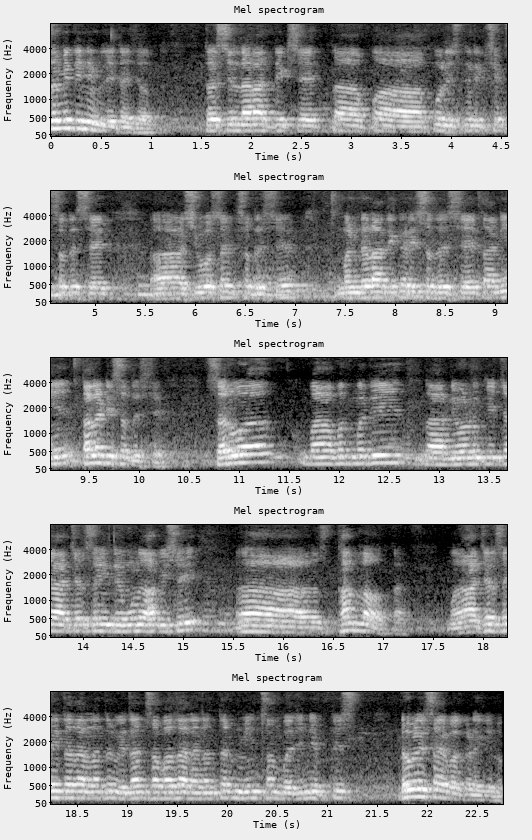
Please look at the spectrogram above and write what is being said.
समिती नेमली त्याच्यावर. तहसीलदार अध्यक्ष आहेत प- पोलीस निरीक्षक सदस्य आहेत शिवसाहेब सदस्य आहेत मंडलाधिकारी सदस्य आहेत आणि तलाठी सदस्य आहेत. सर्व बाबतमध्ये निवडणुकीच्या आचारसंहितेमुळे हा विषय थांबला होता. मग आचारसंहिता झाल्यानंतर विधानसभा झाल्यानंतर मी संभाजी नेपटे ढवळे साहेबाकडे गेलो.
